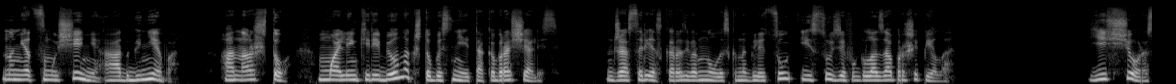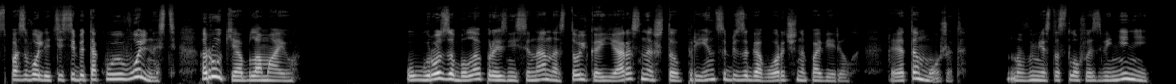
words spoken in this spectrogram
но не от смущения, а от гнева. Она что, маленький ребенок, чтобы с ней так обращались? Джаз резко развернулась к наглецу и, сузив глаза, прошипела. «Еще раз позволите себе такую вольность, руки обломаю!» Угроза была произнесена настолько яростно, что принц безоговорочно поверил. Это может. Но вместо слов извинений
